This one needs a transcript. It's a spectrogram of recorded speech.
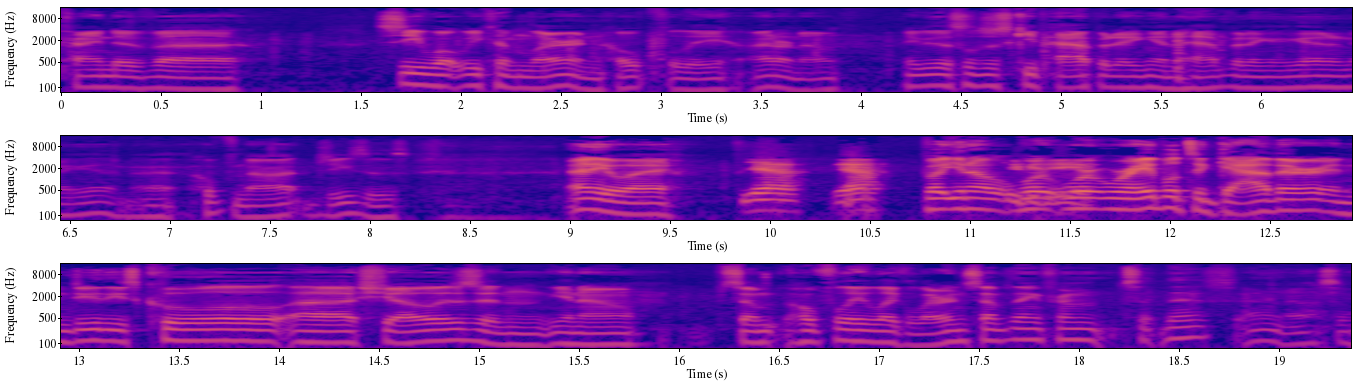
kind of uh, see what we can learn. Hopefully, I don't know. Maybe this will just keep happening and happening again and again. I hope not. Jesus. Anyway, Yeah, yeah. but you know, we're, we're we're able to gather and do these cool uh, shows, and you know, some hopefully like learn something from this. I don't know. So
